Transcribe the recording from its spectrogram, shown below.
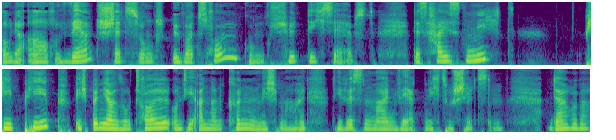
oder auch Wertschätzungsüberzeugung für dich selbst. Das heißt nicht, piep, piep, ich bin ja so toll und die anderen können mich mal, die wissen meinen Wert nicht zu schätzen. Darüber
